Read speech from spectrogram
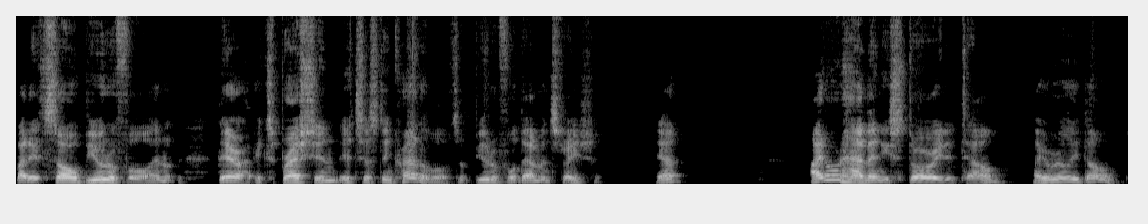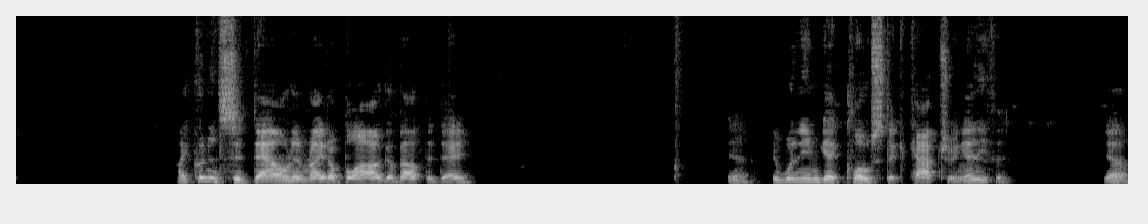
But it's so beautiful, and their expression, it's just incredible. It's a beautiful demonstration. Yeah. I don't have any story to tell. I really don't. I couldn't sit down and write a blog about the day. Yeah, it wouldn't even get close to capturing anything. Yeah.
